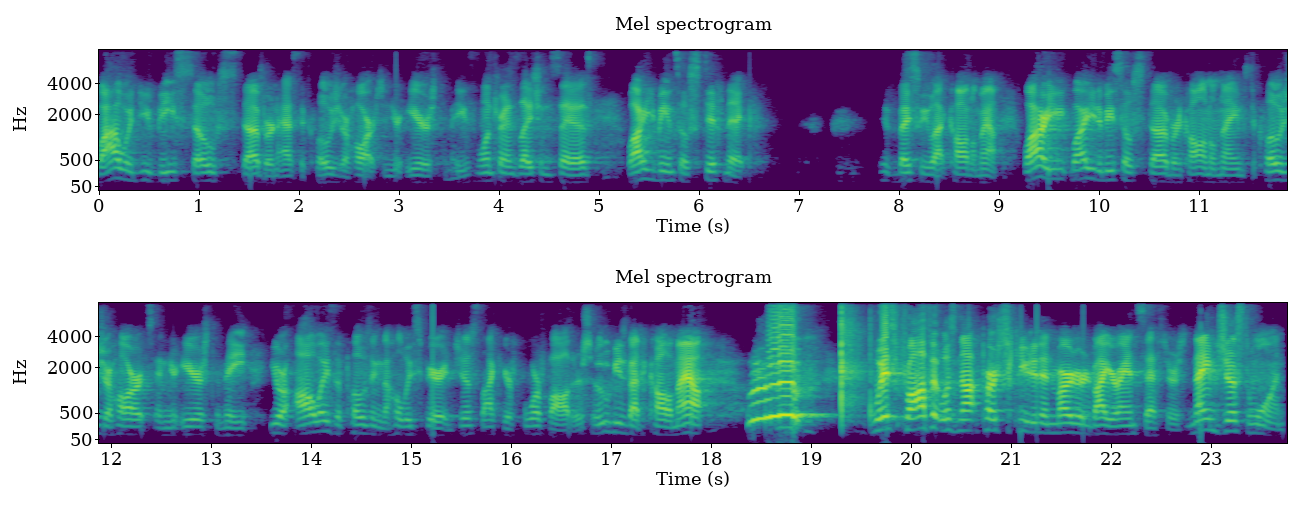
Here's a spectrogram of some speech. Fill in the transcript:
Why would you be so stubborn as to close your hearts and your ears to me? One translation says, Why are you being so stiff necked? It's basically like calling them out. Why are you why are you to be so stubborn, calling them names, to close your hearts and your ears to me? You are always opposing the Holy Spirit, just like your forefathers. Ooh, he's about to call them out. Woo! Which prophet was not persecuted and murdered by your ancestors? Name just one.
